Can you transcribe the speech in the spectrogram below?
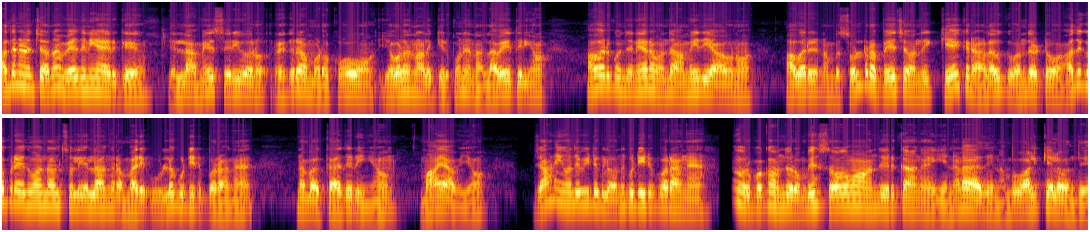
அதை நினச்சா தான் வேதனையாக இருக்குது எல்லாமே சரி வரும். ரகுராமோட கோவம் எவ்வளோ நாளைக்கு இருக்கும்னு நல்லாவே தெரியும். அவர் கொஞ்சம் நேரம் வந்து அமைதியாகணும் அவர் நம்ம சொல்கிற பேச்சை வந்து கேட்குற அளவுக்கு வந்துட்டோம். அதுக்கப்புறம் எதுவாக இருந்தாலும் சொல்லிடலாங்கிற மாதிரி உள்ளே கூட்டிகிட்டு போகிறாங்க நம்ம கதிரியும் மாயாவையும் ஜானி வந்து வீட்டுக்குள்ளே வந்து கூட்டிகிட்டு போகிறாங்க ஒரு பக்கம் வந்து ரொம்ப சோகமாக வந்து இருக்காங்க. என்னடா அது நம்ம வாழ்க்கையில் வந்து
